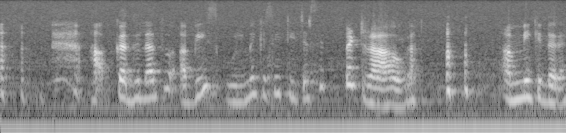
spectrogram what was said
آپ کا دھولا تو ابھی اسکول میں کسی ٹیچر سے پٹ رہا ہوگا۔ امی کدھر ہے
